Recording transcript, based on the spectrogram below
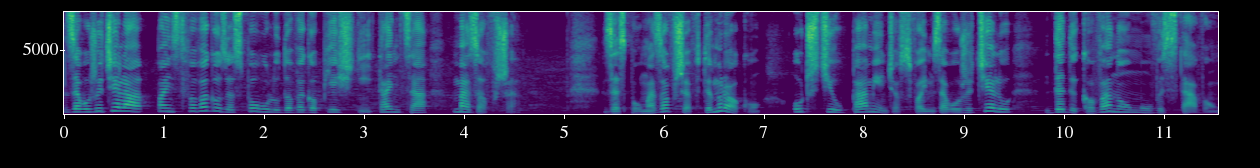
założyciela Państwowego Zespołu Ludowego Pieśni i Tańca Mazowsze. Zespół Mazowsze w tym roku uczcił pamięć o swoim założycielu dedykowaną mu wystawą.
